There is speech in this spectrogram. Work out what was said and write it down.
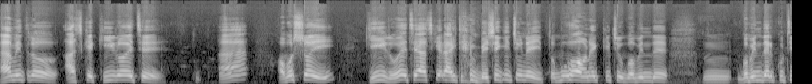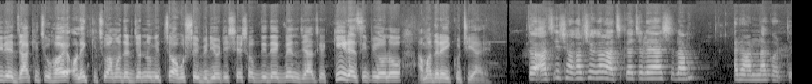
হ্যাঁ মিত্র, আজকে কি রয়েছে? হ্যাঁ অবশ্যই কি রয়েছে আজকের আইটেম বেশি কিছু নেই, তবুও অনেক কিছু। গোবিন্দে গোবিন্দের কুটিরে যা কিছু হয়, অনেক কিছু আমাদের জন্য, মিত্র। অবশ্যই ভিডিওটি শেষ অবধি দেখবেন যে আজকে কি রেসিপি হলো আমাদের এই কুটিয়ায়। তো আজকে সকাল সকাল আজকে চলে আসলাম রান্না করতে।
